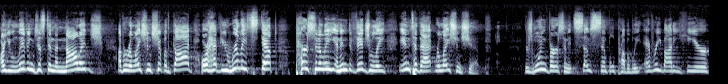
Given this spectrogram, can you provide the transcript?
Are you living just in the knowledge of a relationship with God, or have you really stepped personally and individually into that relationship? There's one verse, and it's so simple, probably everybody here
